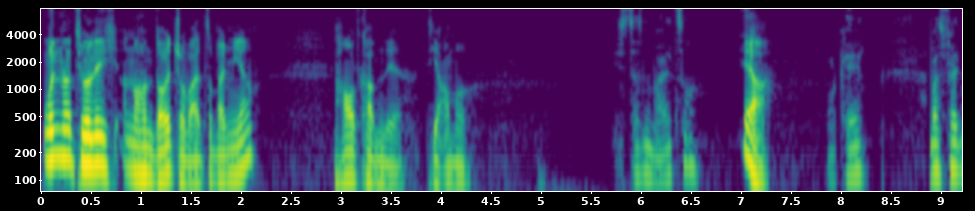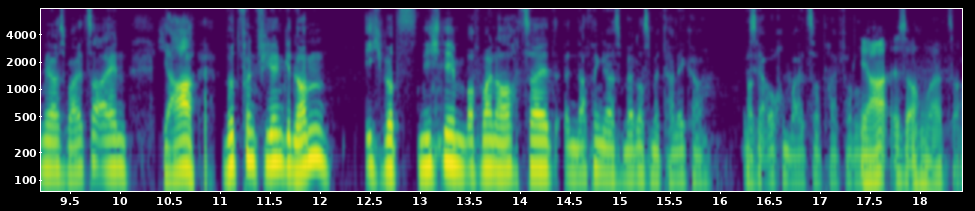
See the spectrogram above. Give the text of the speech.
Und natürlich noch ein deutscher Walzer bei mir. Howard Carpendale, Diamo. Ist das ein Walzer? Ja, Okay. Was fällt mir als Walzer ein? Ja, wird von vielen genommen. Ich würde es nicht nehmen auf meiner Hochzeit. Nothing Else Matters Metallica. Ist ja auch ein Walzer, Dreiviertel. ja, ist auch ein Walzer.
